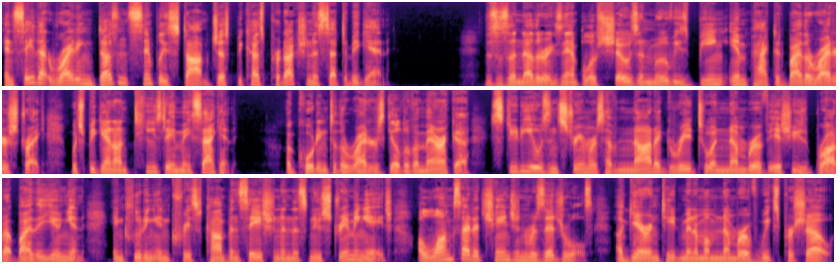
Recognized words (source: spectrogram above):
and say that writing doesn't simply stop just because production is set to begin. This is another example of shows and movies being impacted by the writer's strike, which began on Tuesday, May 2nd. According to the Writers Guild of America, studios and streamers have not agreed to a number of issues brought up by the union, including increased compensation in this new streaming age, alongside a change in residuals, a guaranteed minimum number of weeks per show,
